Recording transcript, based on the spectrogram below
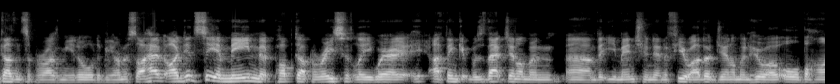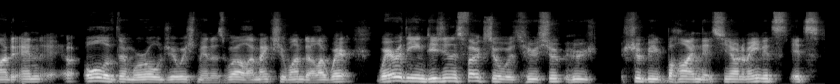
doesn't surprise me at all, to be honest. I have I did see a meme that popped up recently where I think it was that gentleman um, that you mentioned and a few other gentlemen who are all behind it, and all of them were all Jewish men as well. It makes you wonder, like where where are the indigenous folks who who should who should be behind this? You know what I mean? It's it's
